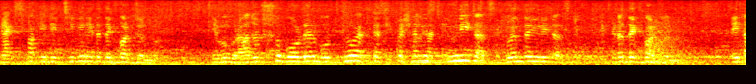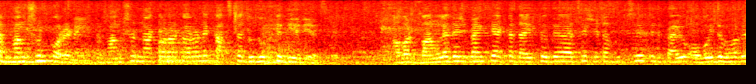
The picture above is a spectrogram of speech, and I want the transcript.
ট্যাক্স ফাঁকি দিচ্ছে কিনা এটা দেখবার জন্য। এবং রাজস্ব বোর্ডের মধ্যেও একটা স্পেশালিস্ট ইউনিট আছে গোয়েন্দা ইউনিট আছে এটা দেখবার জন্য। এটা ফাংশন করে নাই। এটা ফাংশন না করার কারণে কাজটা দুদককে দিয়ে দিয়েছে। আবার বাংলাদেশ ব্যাংকে একটা দায়িত্ব দেওয়া আছে সেটা হচ্ছে যে কারও অবৈধভাবে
